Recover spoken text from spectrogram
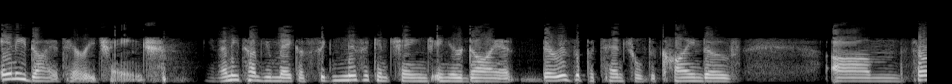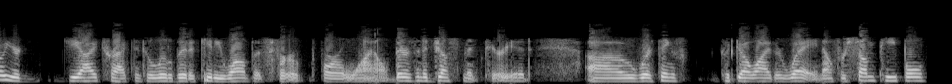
any dietary change, anytime you make a significant change in your diet, there is the potential to kind of um, throw your GI tract into a little bit of kitty wampus for for a while. There's an adjustment period uh, where things could go either way. Now, for some people,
